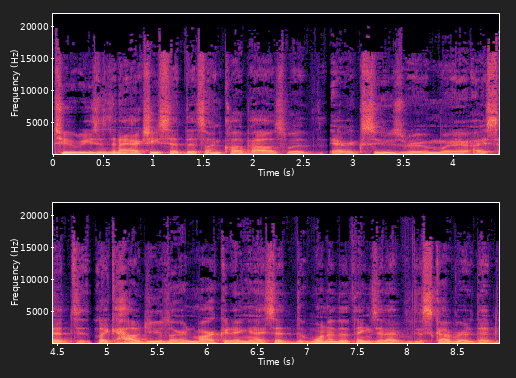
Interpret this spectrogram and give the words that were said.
two reasons. And I actually said this on Clubhouse with Eric Siu's room, where I said, like, how do you learn marketing? And I said, one of the things that I've discovered that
